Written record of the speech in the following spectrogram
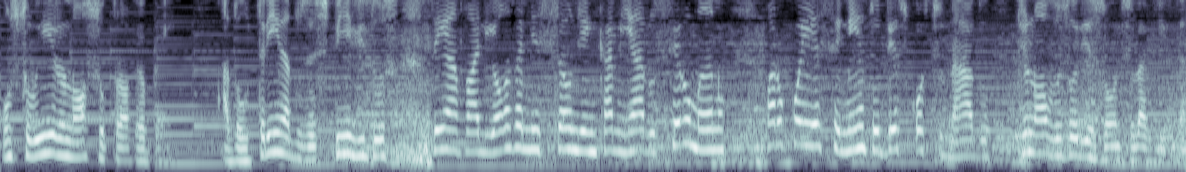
construir o nosso próprio bem. A doutrina dos espíritos tem a valiosa missão de encaminhar o ser humano para o conhecimento descortinado de novos horizontes da vida.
